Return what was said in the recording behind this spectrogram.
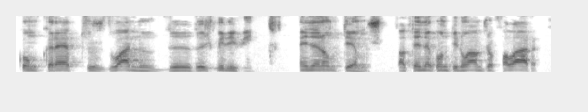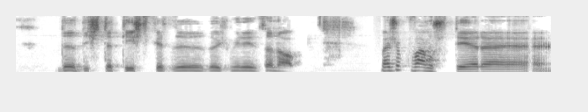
concretos do ano de 2020 ainda não temos. Portanto, ainda continuamos a falar de, de estatísticas de 2019. Mas o que vamos ter é,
